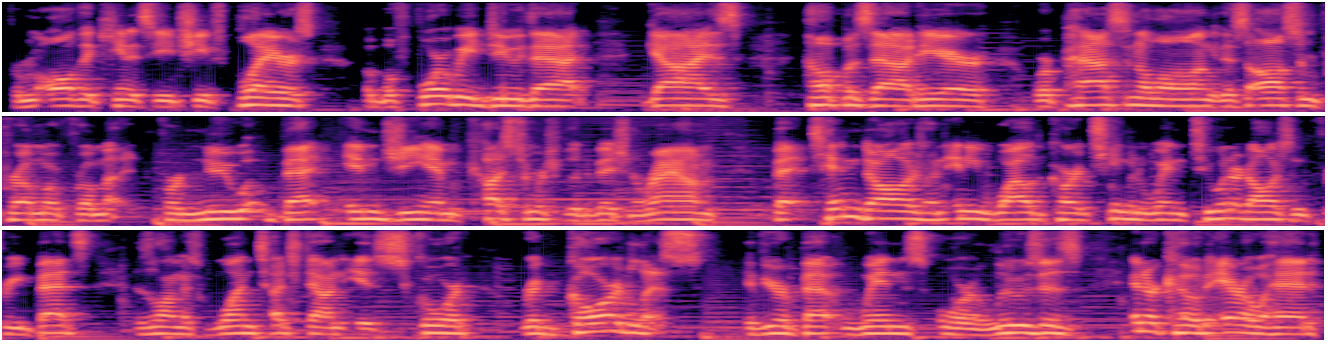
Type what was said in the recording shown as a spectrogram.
from all the Kansas City Chiefs players. But before we do that, guys help us out here. We're passing along this awesome promo from for new BetMGM customers for the division round. Bet $10 on any wild card team and win $200 in free bets as long as one touchdown is scored, regardless if your bet wins or loses. Enter code Arrowhead,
